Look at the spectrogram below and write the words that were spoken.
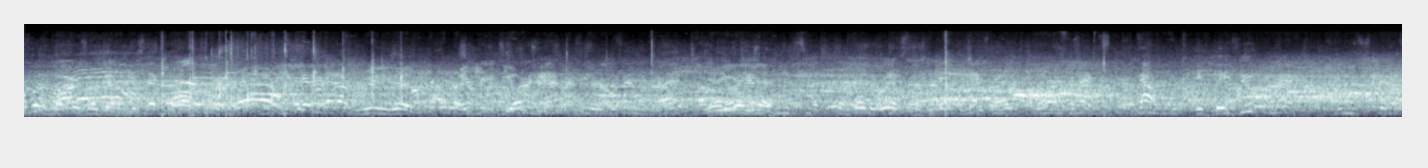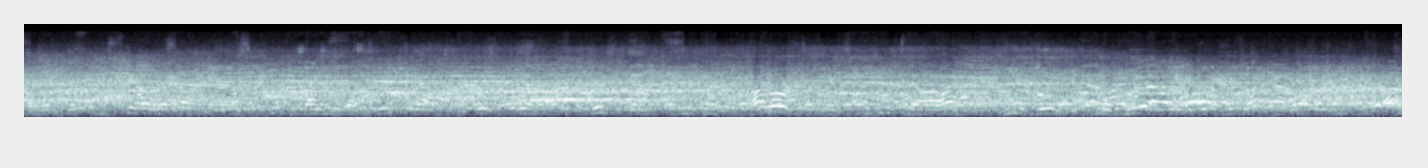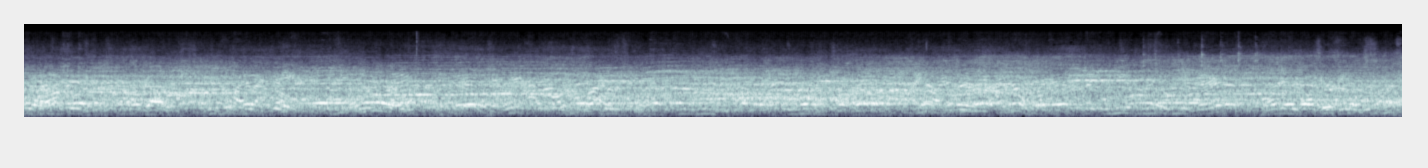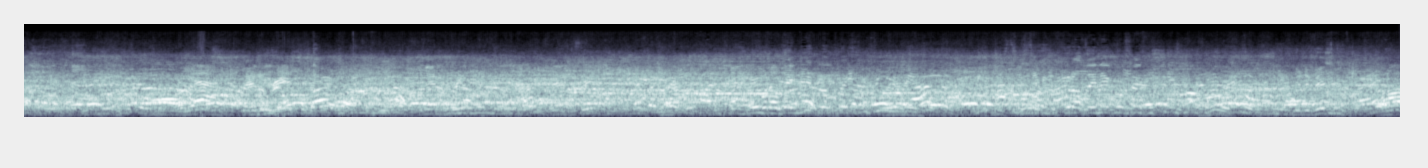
for the guards or Japanese neck guard. You get your head up really good. Like you, the other hand, you're defending, right? Yeah, the yeah, other hand yeah. needs to control the wrist because they're going to connect, right? They want to connect. Now, if they do connect, then you spin out. You spin over there. It's actually the best. Yeah.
